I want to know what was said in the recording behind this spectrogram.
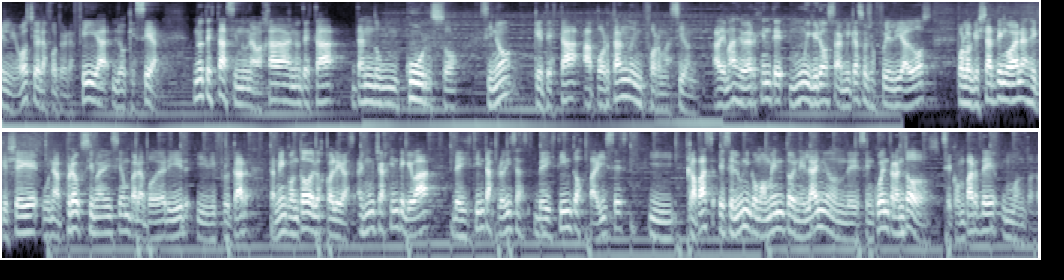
el negocio de la fotografía, lo que sea. No te está haciendo una bajada, no te está dando un curso, sino que te está aportando información. Además de ver gente muy grosa, en mi caso yo fui el día 2, por lo que ya tengo ganas de que llegue una próxima edición para poder ir y disfrutar también con todos los colegas. Hay mucha gente que va de distintas provincias, de distintos países y capaz es el único momento en el año donde se encuentran todos, se comparte un montón.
